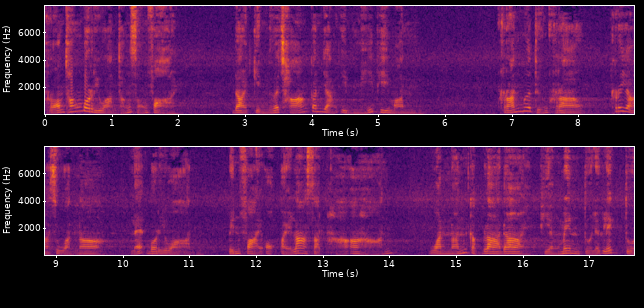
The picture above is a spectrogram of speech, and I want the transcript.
พร้อมทั้งบริวารทั้งสองฝ่าย ได้กินเนื้อช้างกันอย่างอิ่มหมีพีมัน ครั้นเมื่อถึงคราว พระยาสุวรรณนาและบริวาร เป็นฝ่ายออกไปล่าสัตว์หาอาหาร วันนั้นกับล่าได้เพียงเม่นตัวเล็กๆตัว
